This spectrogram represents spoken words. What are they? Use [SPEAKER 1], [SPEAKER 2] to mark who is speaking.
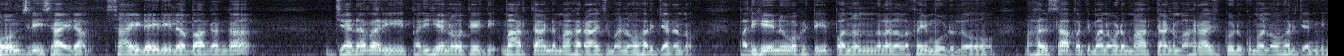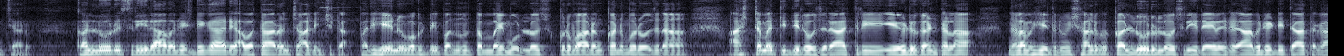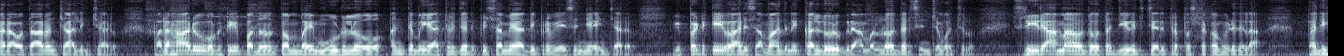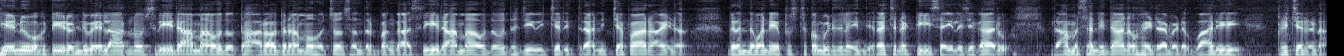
[SPEAKER 1] ఓం శ్రీ సాయిరామ్. సాయి డైరీలో భాగంగా జనవరి పదిహేనవ తేదీ మార్తాండ మహారాజ్ మనోహర్ జననం. పదిహేను ఒకటి పంతొమ్మిది వందల నలభై మూడులో మహల్సాపతి మనవడు మార్తాండ మహారాజు కొడుకు మనోహర్ జన్మించారు. కల్లూరి శ్రీరామరెడ్డి గారి అవతారం చాలించుట. పదిహేను ఒకటి పంతొమ్మిది తొంభై మూడులో శుక్రవారం కనుమ రోజున అష్టమ తిథి రోజు రాత్రి ఏడు గంటల నలభై ఐదు నిమిషాలకు కల్లూరులో శ్రీ రామిరెడ్డి తాతగారు అవతారం చాలించారు. పదహారు ఒకటి పంతొమ్మిది తొంభై మూడులో అంతిమయాత్ర జరిపి సమాధి ప్రవేశం చేయించారు. ఇప్పటికీ వారి సమాధిని కల్లూరు గ్రామంలో దర్శించవచ్చును. శ్రీరామావధూత జీవిత చరిత్ర పుస్తకం విడుదల పదిహేను ఒకటి రెండు వేల ఆరులో శ్రీరామ అవధూత ఆరాధనా మహోత్సవం సందర్భంగా శ్రీరామ అవధూత జీవి చరిత్ర నిత్యపారాయణ గ్రంథం అనే పుస్తకం విడుదలైంది. రచన టి. శైలజ గారు రామ సన్నిధానం హైదరాబాద్. వారి ప్రచురణ.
